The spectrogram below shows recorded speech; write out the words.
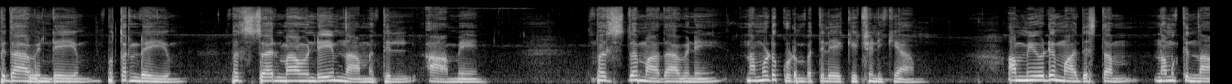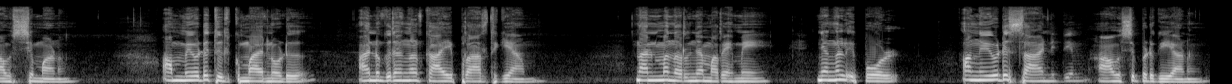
പിതാവിന്റെയും പുത്രന്റെയും പരിശുദ്ധാത്മാവിന്റെയും നാമത്തിൽ ആമേൻ. പരിശുദ്ധ മാതാവിനെ നമ്മുടെ കുടുംബത്തിലേക്ക് ക്ഷണിക്കാം. അമ്മയുടെ മാധ്യസ്ഥം നമുക്കിന്ന് ആവശ്യമാണ്. അമ്മയുടെ തിരുക്കുമാരനോട് അനുഗ്രഹങ്ങൾക്കായി പ്രാർത്ഥിക്കാം. നന്മ നിറഞ്ഞ മറയമേ ഞങ്ങൾ ഇപ്പോൾ അങ്ങയുടെ സാന്നിധ്യം ആവശ്യപ്പെടുകയാണ്.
